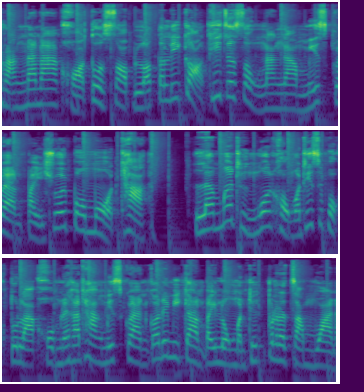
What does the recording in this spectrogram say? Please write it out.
ครั้งหน้าๆขอตรวจสอบลอตเตอรี่ก่อนที่จะส่งนางงามมิสแกรนไปช่วยโปรโมทค่ะและเมื่อถึงงวดของวันที่ 16 ตุลาคมนะคะ ทางมิสแกรนก็ได้มีการไปลงบันทึกประจำวัน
